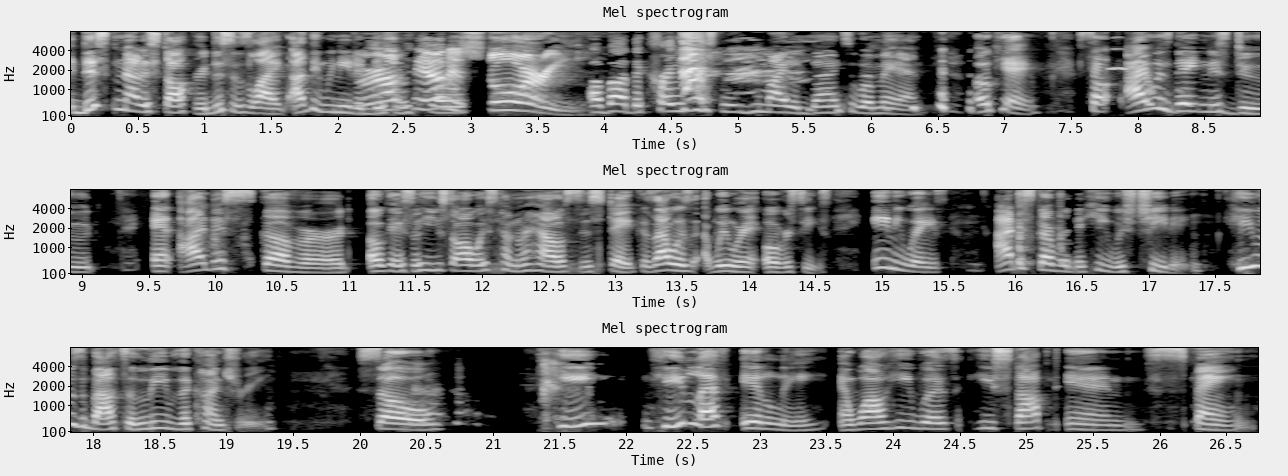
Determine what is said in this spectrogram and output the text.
This is not a stalker. This is like I think we need a Girl, different tell this story. about the craziest thing you might have done to a man. Okay, so I was dating this dude, and I discovered. Okay, so he used to always come to my house and stay because I was we were overseas. Anyways, I discovered that he was cheating. He was about to leave the country, so he he left Italy, and while he was he stopped in Spain.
